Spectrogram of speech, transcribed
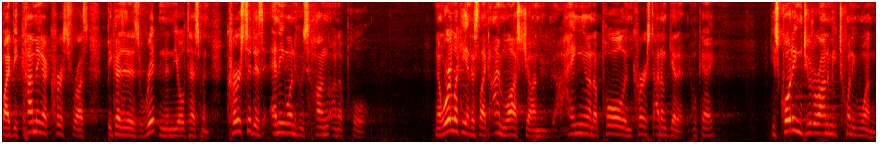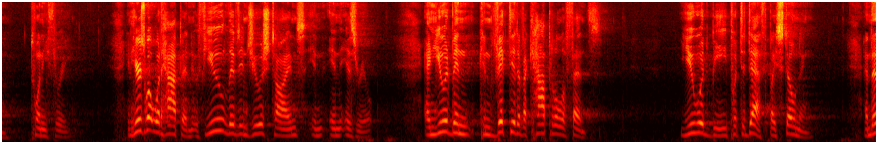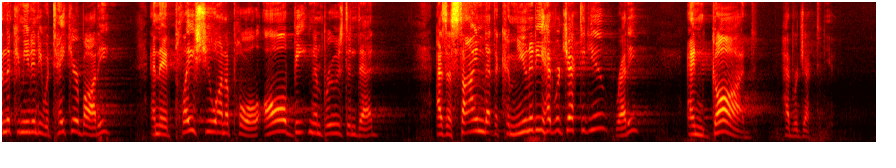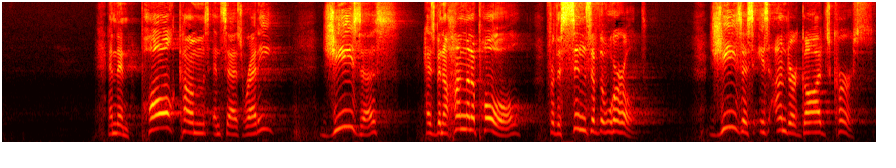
by becoming a curse for us because it is written in the Old Testament Cursed is anyone who's hung on a pole. Now we're looking at this like, I'm lost, John, hanging on a pole and cursed. I don't get it, okay? He's quoting Deuteronomy 21, 23. And here's what would happen if you lived in Jewish times in, in Israel and you had been convicted of a capital offense, you would be put to death by stoning. And then the community would take your body and they'd place you on a pole, all beaten and bruised and dead, as a sign that the community had rejected you. Ready? And God had rejected you. And then Paul comes and says, Ready? Jesus has been hung on a pole for the sins of the world. Jesus is under God's curse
